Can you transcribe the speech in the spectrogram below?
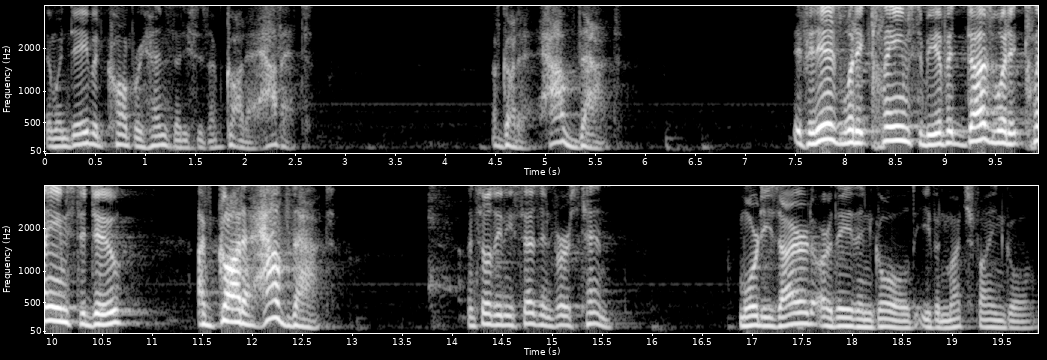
And when David comprehends that, he says, I've got to have it. I've got to have that. If it is what it claims to be, if it does what it claims to do, I've got to have that. And so then he says in verse 10 More desired are they than gold, even much fine gold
